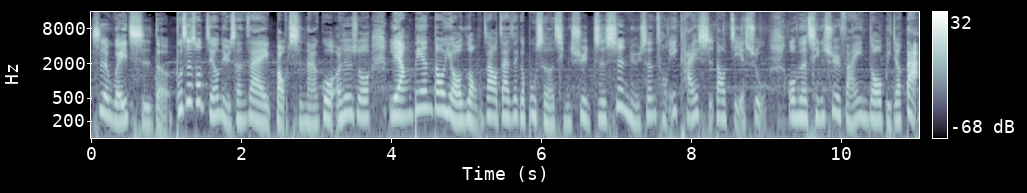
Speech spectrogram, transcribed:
是维持的，不是说只有女生在保持难过，而是说两边都有笼罩在这个不舍的情绪，只是女生从一开始到结束，我们的情绪反应都比较大，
